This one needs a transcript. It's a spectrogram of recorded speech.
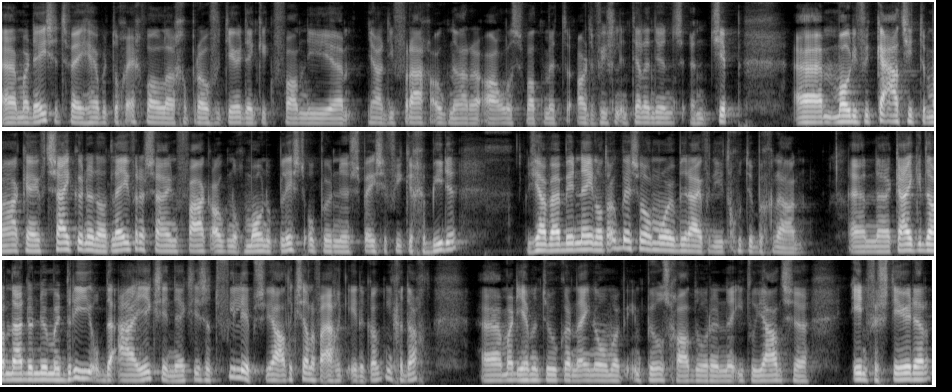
Uh, maar deze twee hebben toch echt wel uh, geprofiteerd, denk ik, van die, uh, ja, die vraag ook naar alles wat met artificial intelligence en chip modificatie te maken heeft. Zij kunnen dat leveren, zijn vaak ook nog monopolist op hun specifieke gebieden. Dus ja, we hebben in Nederland ook best wel mooie bedrijven die het goed hebben gedaan. En kijk je dan naar de nummer drie op de AEX-index, is het Philips. Ja, had ik zelf eigenlijk eerlijk ook niet gedacht. maar die hebben natuurlijk een enorme impuls gehad door een Italiaanse investeerder.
